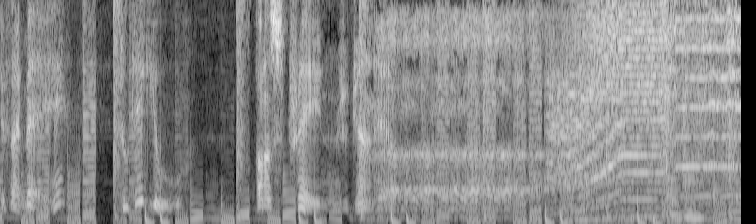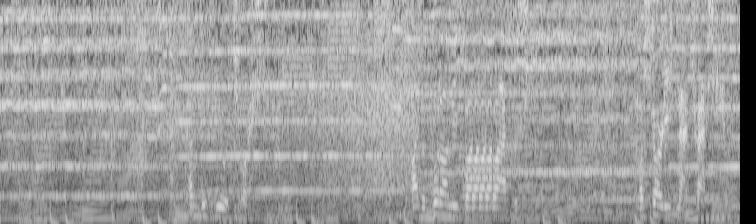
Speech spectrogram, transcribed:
if I may, to take you on a strange journey. I'm giving you a choice. Either put on these gla- gla- glasses or start eating that trash can.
